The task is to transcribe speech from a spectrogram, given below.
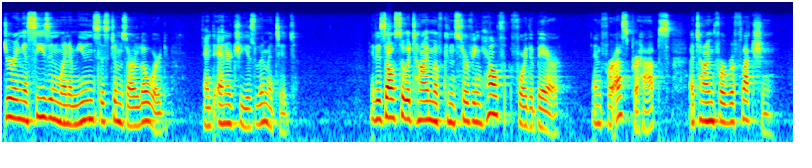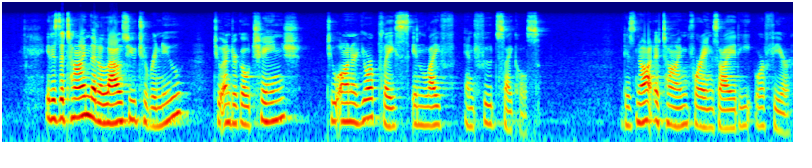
during a season when immune systems are lowered and energy is limited. It is also a time of conserving health for the bear, and for us perhaps, a time for reflection. It is a time that allows you to renew, to undergo change, to honor your place in life and food cycles. It is not a time for anxiety or fear.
